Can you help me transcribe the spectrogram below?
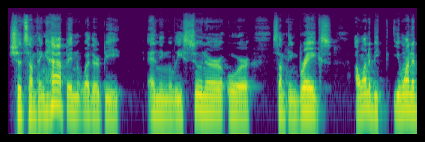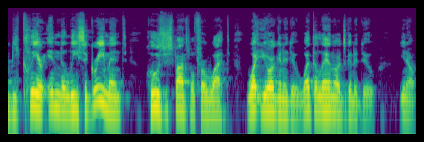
should something happen, whether it be ending the lease sooner or something breaks. I want to be you want to be clear in the lease agreement who's responsible for what, what you're going to do, what the landlord's going to do, you know,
